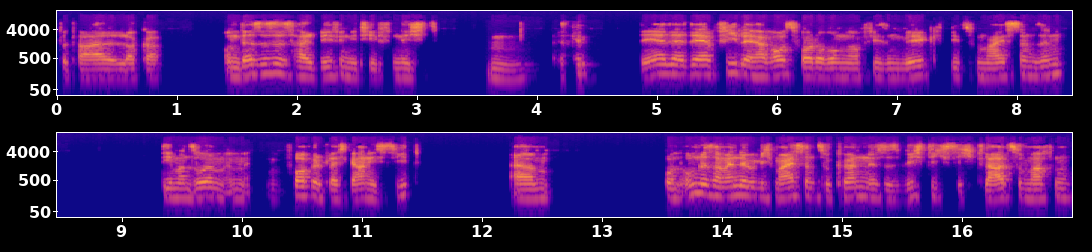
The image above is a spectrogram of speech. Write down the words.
total locker. Und das ist es halt definitiv nicht. Hm. Es gibt sehr, sehr, sehr viele Herausforderungen auf diesem Weg, die zu meistern sind, die man so im, im Vorfeld vielleicht gar nicht sieht. Ähm, und um das am Ende wirklich meistern zu können, ist es wichtig, sich klar zu machen,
